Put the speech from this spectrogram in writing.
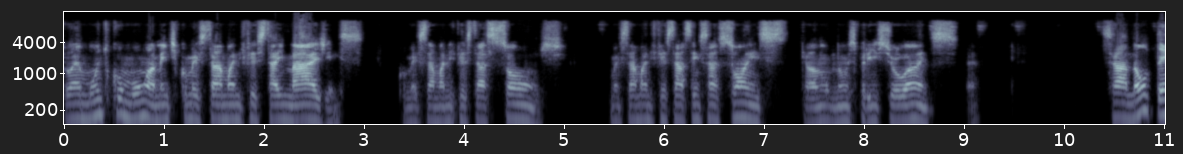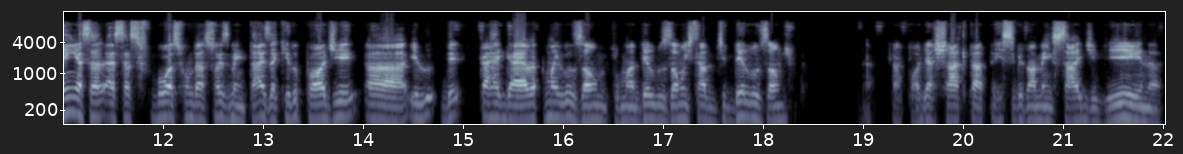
então é muito comum a mente começar a manifestar imagens, começar a manifestar sons, começar a manifestar sensações que ela não, não experienciou antes. Né? Se ela não tem essa, essas boas fundações mentais, aquilo pode uh, de, carregar ela para uma ilusão, para uma delusão, um estado de delusão. Né? Ela pode achar que está recebendo uma mensagem divina,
